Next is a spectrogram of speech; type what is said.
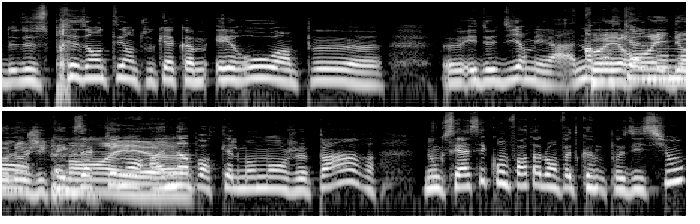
de, de se présenter en tout cas comme héros un peu euh, euh, et de dire mais à n'importe quel moment, idéologiquement exactement, et, à n'importe quel moment je pars. Donc c'est assez confortable en fait comme position.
